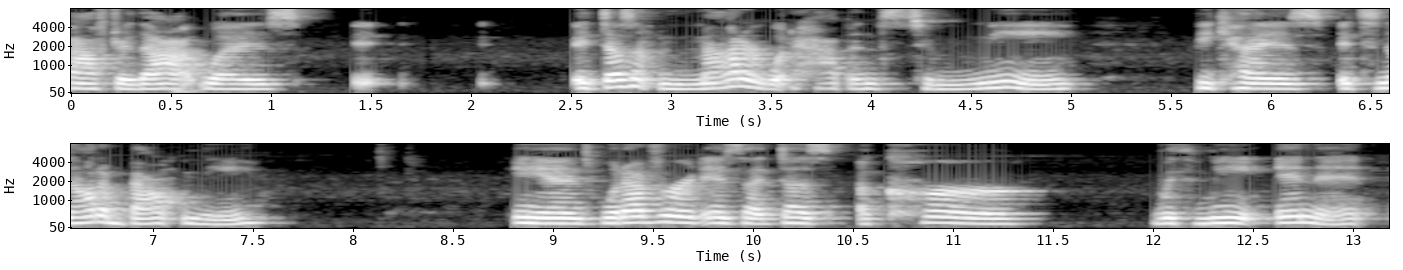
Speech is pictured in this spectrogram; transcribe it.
after that was it, it doesn't matter what happens to me because it's not about me. And whatever it is that does occur with me in it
